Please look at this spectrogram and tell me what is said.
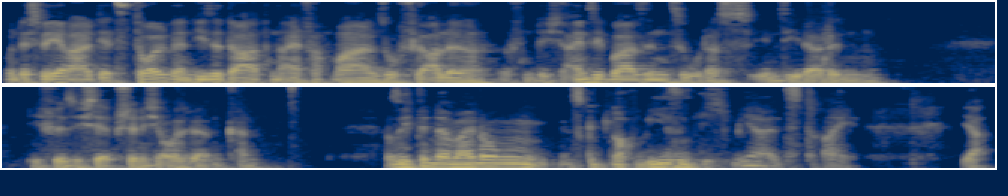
Und es wäre halt jetzt toll, wenn diese Daten einfach mal so für alle öffentlich einsehbar sind, so dass eben jeder dann die für sich selbstständig auswerten kann. Also ich bin der Meinung, es gibt noch wesentlich mehr als drei. Ja,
